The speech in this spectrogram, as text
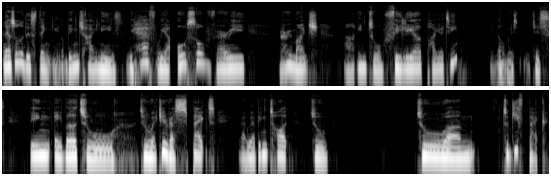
there's also this thing, you know, being Chinese, we have we are also very, very much uh, into filial piety, you know, which, which is being able to to actually respect. Right? We are being taught to to um, to give back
